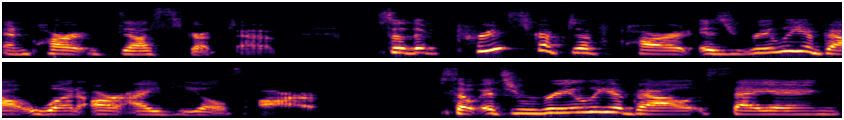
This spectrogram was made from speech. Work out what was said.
and part descriptive. So the prescriptive part is really about what our ideals are. So it's really about saying,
